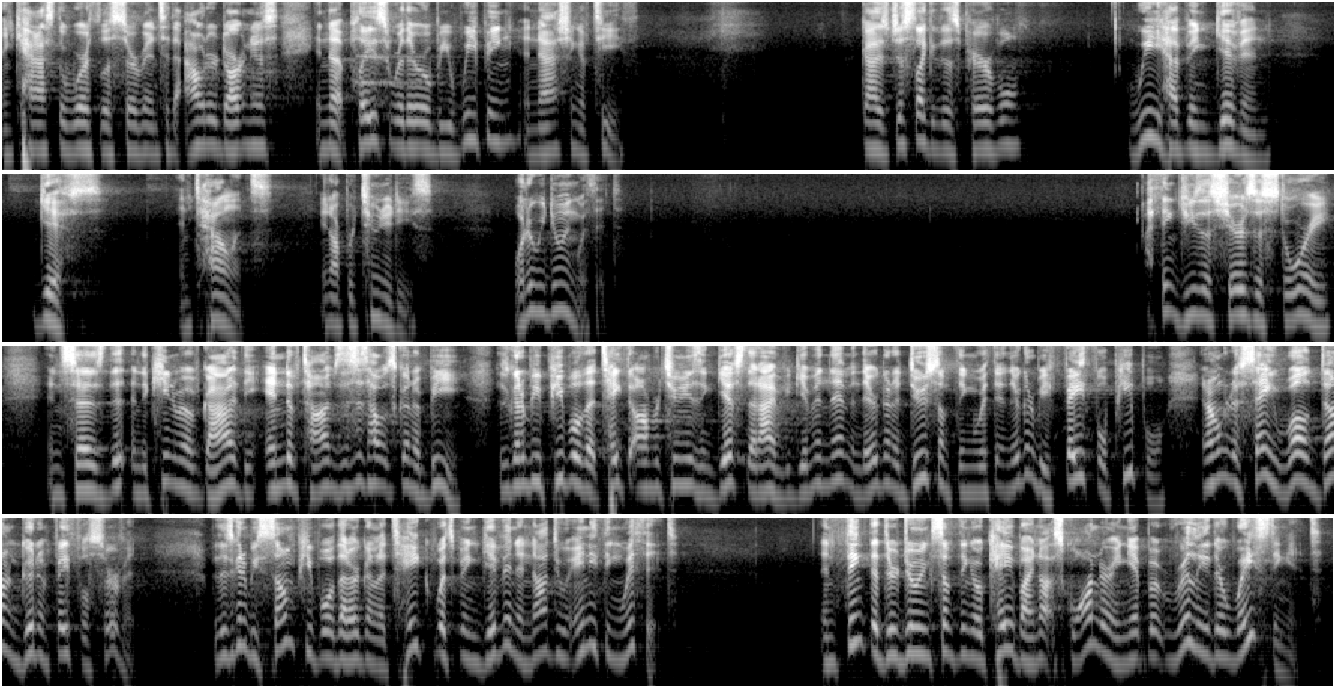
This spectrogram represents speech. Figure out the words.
And cast the worthless servant into the outer darkness, in that place where there will be weeping and gnashing of teeth. Guys, just like this parable, we have been given gifts and talents and opportunities. What are we doing with it? I think Jesus shares this story and says that in the kingdom of God, at the end of times, this is how it's going to be. There's going to be people that take the opportunities and gifts that I've given them, and they're going to do something with it, and they're going to be faithful people. And I'm going to say, Well done, good and faithful servant. But there's going to be some people that are going to take what's been given and not do anything with it and think that they're doing something okay by not squandering it, but really they're wasting it.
